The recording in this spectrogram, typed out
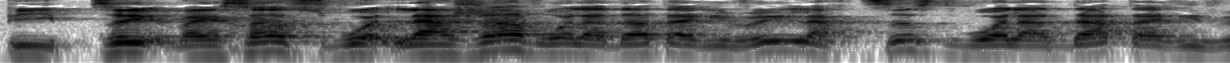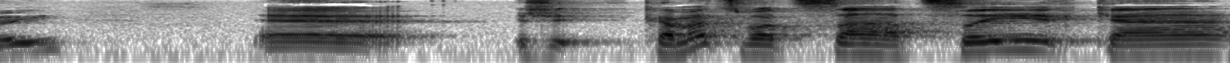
Puis, tu sais, Vincent, tu vois, l'agent voit la date arriver, l'artiste voit la date arriver. Euh, comment tu vas te sentir quand,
